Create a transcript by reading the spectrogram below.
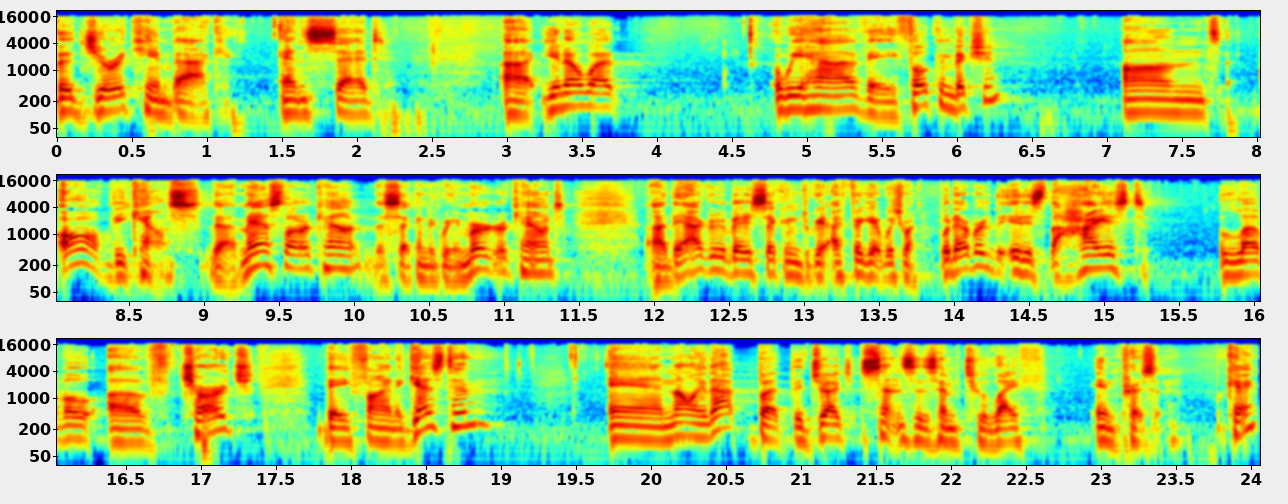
the jury came back and said, uh, "You know what? We have a full conviction on all the counts the manslaughter count, the second degree murder count, uh, the aggravated second degree, I forget which one, whatever it is, the highest level of charge, they find against him. And not only that, but the judge sentences him to life in prison. Okay?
